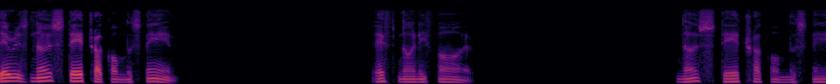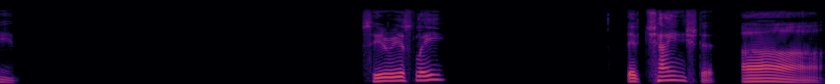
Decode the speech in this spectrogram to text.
There is no stair truck on the stand. F95. No stair truck on the stand. Seriously? They've changed it. Ah,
